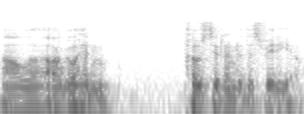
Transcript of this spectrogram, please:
I'll, uh, I'll go ahead and post it under this video.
